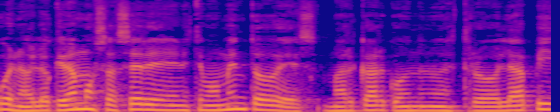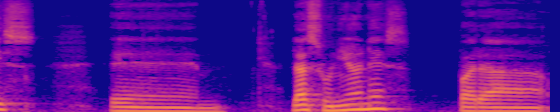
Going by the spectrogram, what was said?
Bueno, lo que vamos a hacer en este momento es marcar con nuestro lápiz eh, las uniones para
